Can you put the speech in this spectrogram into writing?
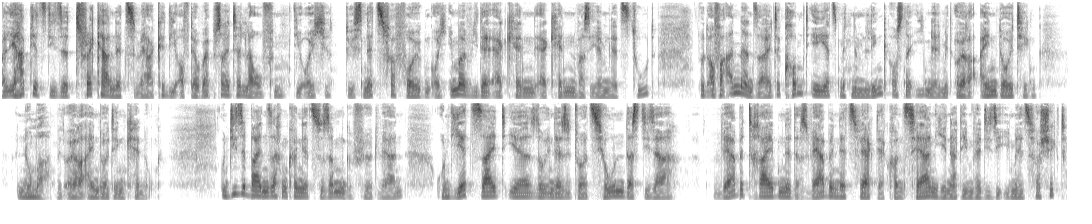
Weil ihr habt jetzt diese Tracker-Netzwerke, die auf der Webseite laufen, die euch durchs Netz verfolgen, euch immer wieder erkennen, erkennen, was ihr im Netz tut. Und auf der anderen Seite kommt ihr jetzt mit einem Link aus einer E-Mail mit eurer eindeutigen Nummer, mit eurer eindeutigen Kennung. Und diese beiden Sachen können jetzt zusammengeführt werden. Und jetzt seid ihr so in der Situation, dass dieser Werbetreibende, das Werbenetzwerk, der Konzern, je nachdem wer diese E-Mails verschickt,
